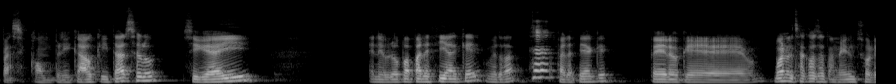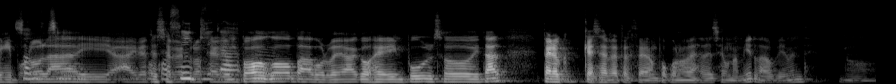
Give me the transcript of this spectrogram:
pues, complicado quitárselo. Sigue ahí. En Europa parecía que, ¿verdad? Parecía que. Pero que, bueno, estas cosas también suelen ir por olas sí, y hay veces se retrocede cíclicas, un poco para volver a coger impulso y tal. Pero que se retroceda un poco no deja de ser una mierda, obviamente. No.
